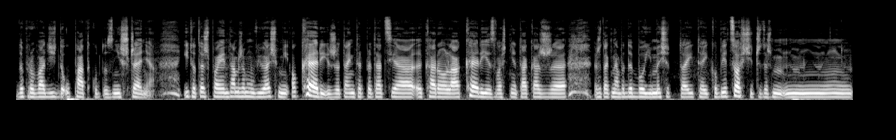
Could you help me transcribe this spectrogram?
doprowadzić do upadku, do zniszczenia. I to też pamiętam, że mówiłaś mi o Kerry, że ta interpretacja Karola Kerry jest właśnie taka, że, że tak naprawdę boimy się tutaj tej kobiecości, czy też mm,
